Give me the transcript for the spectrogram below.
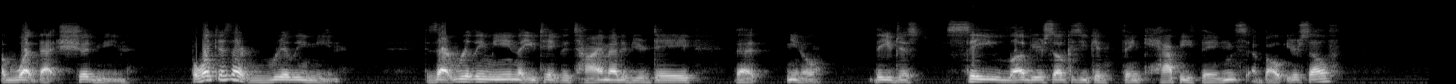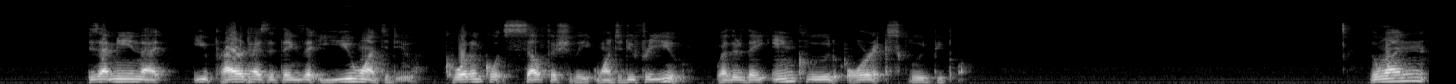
of what that should mean. But what does that really mean? Does that really mean that you take the time out of your day that, you know, that you just say you love yourself because you can think happy things about yourself? Does that mean that you prioritize the things that you want to do, quote unquote selfishly want to do for you? Whether they include or exclude people. The one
